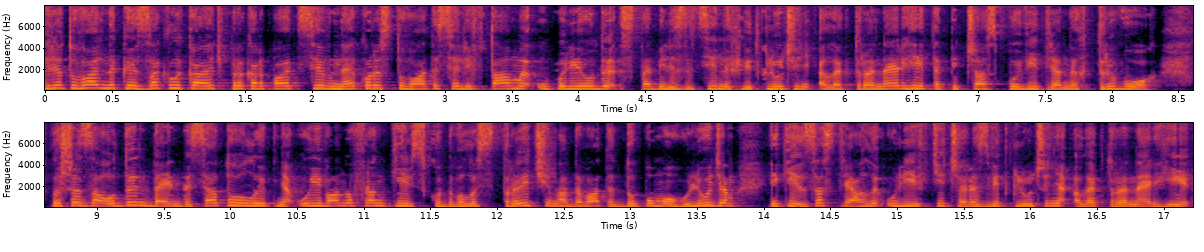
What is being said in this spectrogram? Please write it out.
Рятувальники закликають прикарпатців не користуватися ліфтами у періоди стабілізаційних відключень електроенергії та під час повітряних тривог. Лише за один день, 10 липня, у Івано-Франківську довелось тричі надавати допомогу людям, які застрягли у ліфті через відключення електроенергії.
